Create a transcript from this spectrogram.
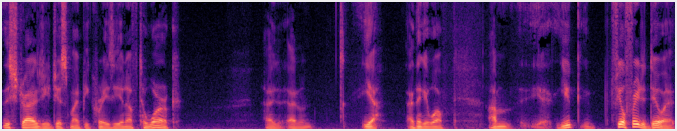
this strategy just might be crazy enough to work. I I don't. Yeah, I think it will. Um, yeah, you feel free to do it,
